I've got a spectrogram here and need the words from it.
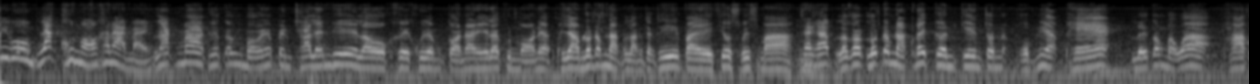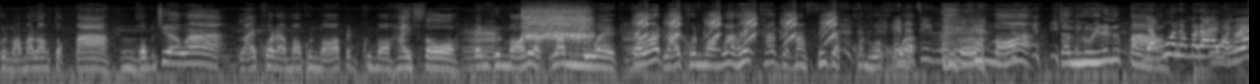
พี่ภูมิรักคุณหมอขนาดไหน รักมากคือต้องบอกว่าเป็นชาเลนจ์ที่เราเคยคุยกันก่อนหน้านี้แล้วคุณหมอเนี่ยพยายามลดน้ำหนักหลังจากที่ไปเที่ยวสวิสมาใช่ครับแล้วก็ลดน้ำหนักได้เกินเกณฑ์จนผมเนี่ยแพ้ เลยต้องแบบว่าพาคุณหมอมาลองตกปลา ผมเชื่อว่าหลายคนอะมองคุณหมอเป็นคุณหมอไฮโซเป็นคุณหมอที่แบบร่ำรวย แต่ว่าหลายคนมองว่าเฮ้ยถ้าเกิดมาฟิตกับคนหัวขวบ Energy คุณดีคุณหมออะจะลุยได้หรือเปล่าอย่าพูดธรรมดาเลยนะ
